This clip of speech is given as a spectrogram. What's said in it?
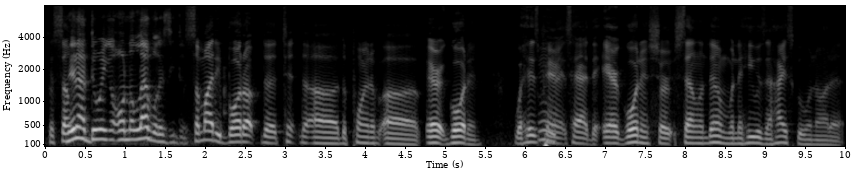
Because some They're not doing it on the level as he does. somebody brought up the the uh the point of uh Eric Gordon, where his Mm. parents had the Eric Gordon shirt selling them when he was in high school and all that,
